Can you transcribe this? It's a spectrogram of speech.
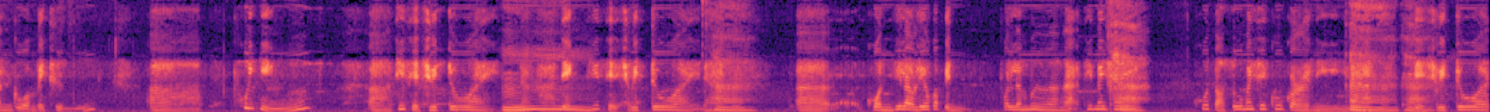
มันรวมไปถึงเอ่อผู้หญิงเอ่อที่เสียชีวิตด้วยนะคะอืมเด็กที่เสียชีวิตด้วยนะคะค่ะเอ่อคนที่เราเรียกว่าเป็นพลเมืองอะที่ไม่ใช่ค่ะคู่ต่อสู้ไม่ใช่คู่กรณีนะอ่าคะค่ะเสียชีวิตด้วย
